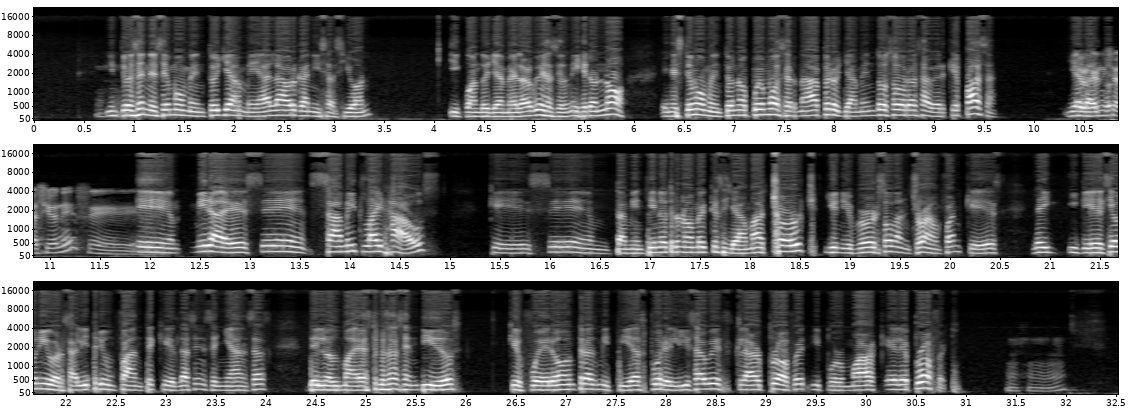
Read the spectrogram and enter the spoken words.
Y entonces en ese momento llamé a la organización y cuando llamé a la organización me dijeron, no, en este momento no podemos hacer nada, pero llamen dos horas a ver qué pasa. ¿Qué organizaciones? Eh, eh, mira, es eh, Summit Lighthouse, que es, también tiene otro nombre que se llama Church Universal and Triumphant, que es la Iglesia Universal y Triunfante, que es las enseñanzas de los maestros ascendidos que fueron transmitidas por Elizabeth Clark Prophet y por Mark L. Prophet.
